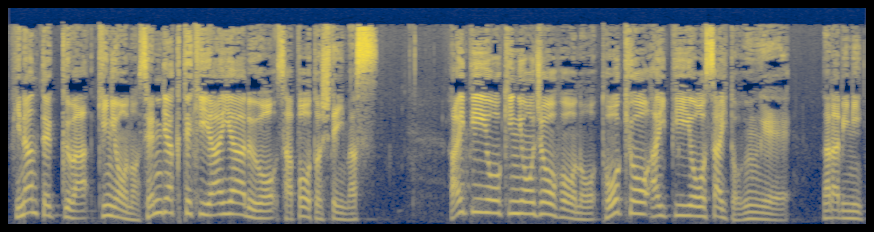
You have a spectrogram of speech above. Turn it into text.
フィナンテックは企業の戦略的 IR をサポートしています。IPO 企業情報の東京 IPO サイト運営、並びに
